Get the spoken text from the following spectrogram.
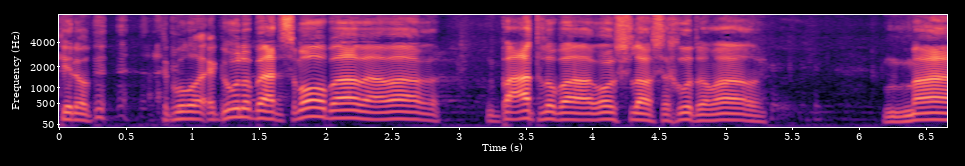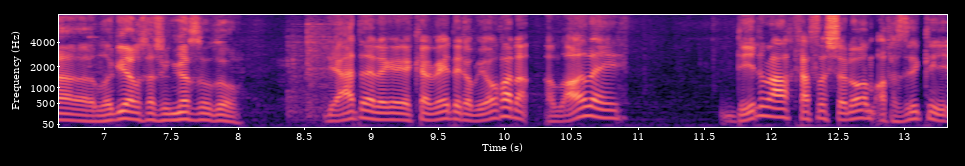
כאילו, הסיפור, הוא לו בעצמו בא ואמר, בעט לו בראש לשכות, אמר, מה, מגיע לך שהנגסת אותו. ליאת לקראת רבי יוחנן, אמר לי, דילמה חס ושלום, החזיק לי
